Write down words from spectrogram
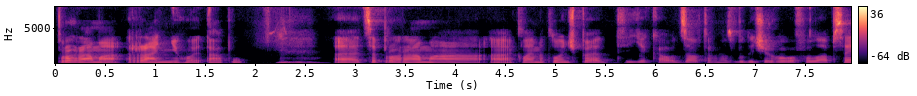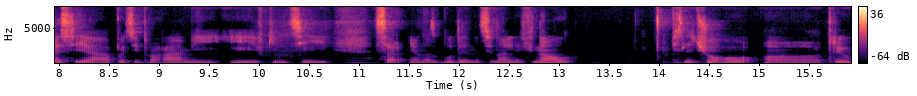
програма раннього етапу, Е, це програма е, Climate Launchpad, яка от завтра у нас буде чергова фоллоуп-сесія по цій програмі, і в кінці серпня у нас буде національний фінал. Після чого е, три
